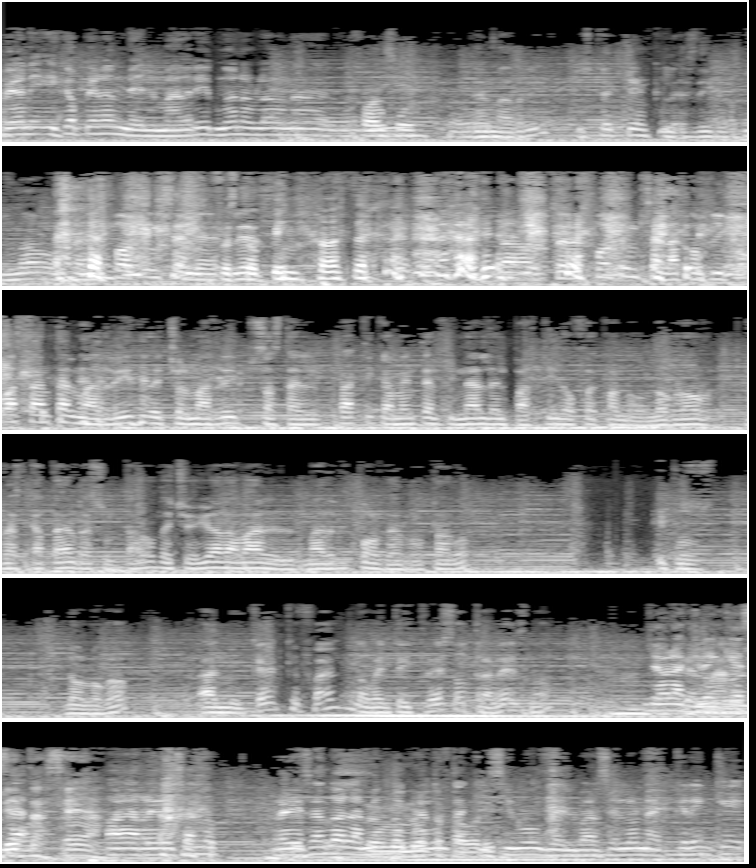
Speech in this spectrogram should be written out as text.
Oigan, ¿y qué opinan del Madrid? No han hablado nada del Madrid. Fonsi. ¿Del Madrid? ¿Usted quién que les diga? Pues no, o sea, el Sporting se le... Pues tu les- opinión. No, pero el Sporting se la complicó bastante al Madrid. De hecho, el Madrid, pues hasta el, prácticamente el final del partido fue cuando logró rescatar el resultado. De hecho, yo daba al Madrid por derrotado. Y pues lo logró. Al Miquel, que fue al 93 otra vez, ¿no? Y ahora Que creen que esa... sea. Ahora regresando, regresando a la misma pregunta que hicimos del Barcelona, ¿creen que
